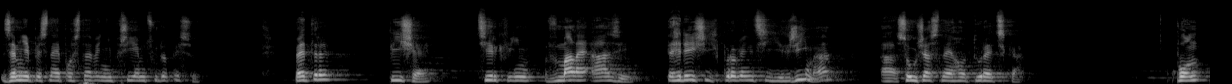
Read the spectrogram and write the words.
Zeměpisné postavení příjemců dopisu. Petr píše církvím v Malé Ázii, tehdejších provincií Říma současného Turecka. Pont,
